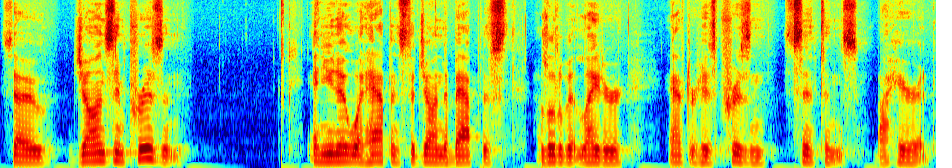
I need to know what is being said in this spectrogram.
So, John's in prison, and you know what happens to John the Baptist a little bit later after his prison sentence by Herod.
